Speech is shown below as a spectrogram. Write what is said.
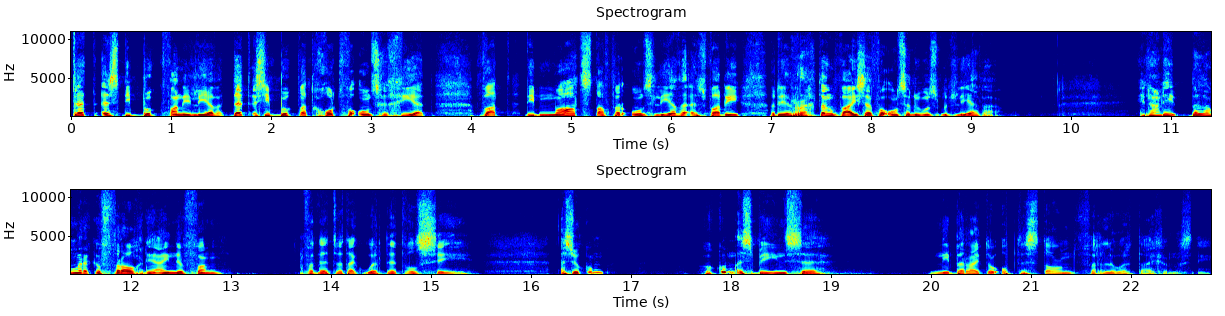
Dit is die boek van die lewe. Dit is die boek wat God vir ons gegee het wat die maatstaf vir ons lewe is, wat die die rigtingwyser vir ons in hoe ons moet lewe. En dan die belangrike vraag aan die einde van van dit wat ek oor dit wil sê is hoekom hoekom is mense nie bereid om op te staan vir hulle oortuigings nie?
